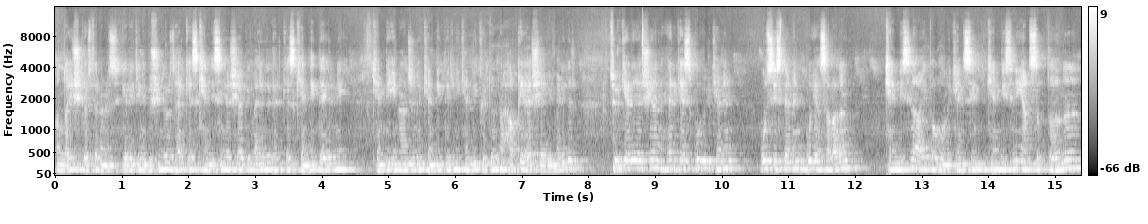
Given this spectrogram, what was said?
anlayış göstermemiz gerektiğini düşünüyoruz. Herkes kendisini yaşayabilmelidir. Herkes kendi değerini, kendi inancını, kendi dilini, kendi kültürünü hakkıyla yaşayabilmelidir. Türkiye'de yaşayan herkes bu ülkenin, bu sistemin, bu yasaların kendisine ait olduğunu, kendisini, kendisini yansıttığını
